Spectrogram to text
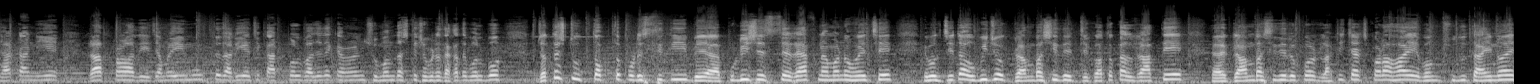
ঝাঁটা নিয়ে রাত পাড়া দিয়েছে। আমরা এই মুহূর্তে দাঁড়িয়ে আছি কাঠখোল বাজারে। ক্যামেরাম্যান সুমন দাসকে ছবিটা দেখাতে বলব। যথেষ্ট উত্তপ্ত পরিস্থিতি পুলিশ এসছে, র্যাফ নামানো হয়েছে এবং যেটা অভিযোগ গ্রামবাসীদের যে গতকাল রাতে গ্রামবাসীদের উপর লাঠিচার্জ করা হয় এবং শুধু তাই নয়,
